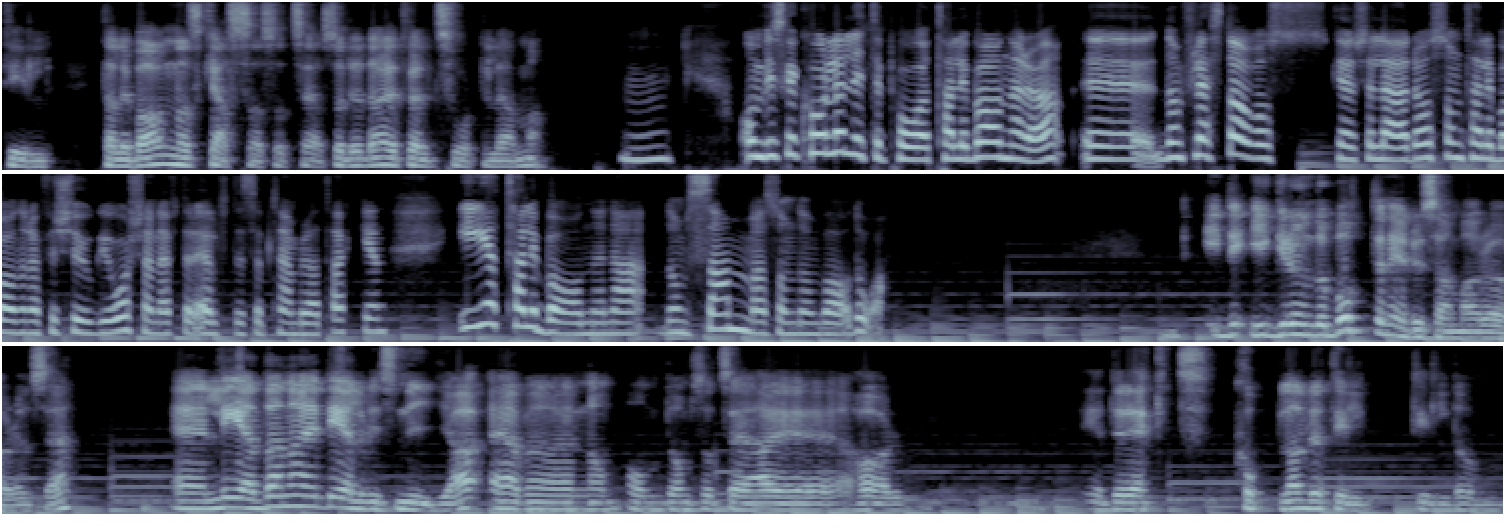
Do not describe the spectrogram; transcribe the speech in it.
till talibanernas kassa så att säga. Så det där är ett väldigt svårt dilemma. Mm. Om vi ska kolla lite på talibanerna. Eh, de flesta av oss kanske lärde oss om talibanerna för 20 år sedan efter 11 september-attacken. Är talibanerna de samma som de var då? I, I grund och botten är det samma rörelse. Eh, ledarna är delvis nya, även om, om de så att säga är, har, är direkt kopplade till, till de,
